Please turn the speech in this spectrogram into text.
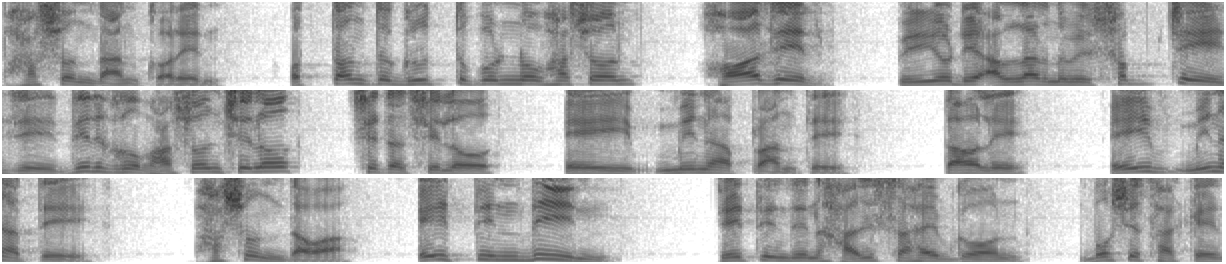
ভাষণ দান করেন। অত্যন্ত গুরুত্বপূর্ণ ভাষণ। হজের পিরিয়ডে আল্লাহর নবীর সবচেয়ে যে দীর্ঘ ভাষণ ছিল, সেটা ছিল এই মিনা প্রান্তে। তাহলে এই মিনাতে ভাষণ দেওয়া। এই তিন দিন, যে তিন দিন হাজি সাহেবগণ বসে থাকেন,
